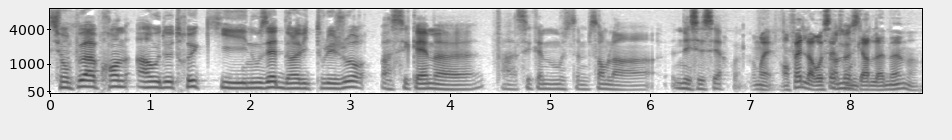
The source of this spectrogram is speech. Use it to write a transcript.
si on peut apprendre un ou deux trucs qui nous aident dans la vie de tous les jours, bah, c'est quand même, euh, enfin, c'est quand même, ça me semble un- nécessaire, quoi. Ouais, en fait, la recette, on garde la même,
